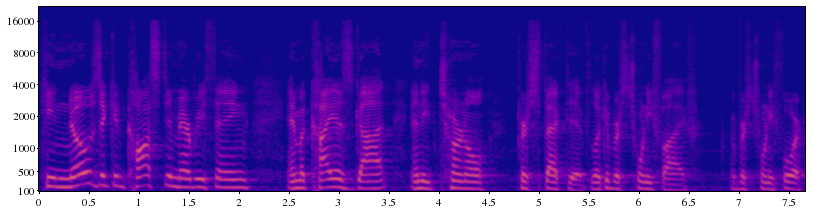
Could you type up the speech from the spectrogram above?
He knows it could cost him everything, and Micaiah's got an eternal perspective. Look at verse 25 or verse 24.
